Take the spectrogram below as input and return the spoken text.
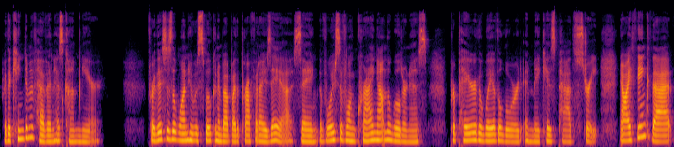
for the kingdom of heaven has come near. For this is the one who was spoken about by the prophet Isaiah, saying, The voice of one crying out in the wilderness, Prepare the way of the Lord and make his paths straight. Now, I think that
